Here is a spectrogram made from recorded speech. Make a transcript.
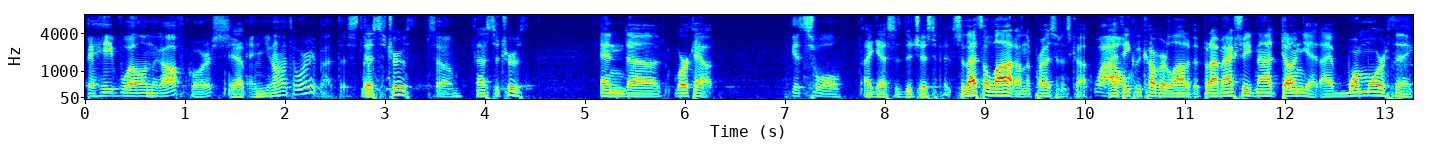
behave well on the golf course, Yep. and you don't have to worry about this. Stuff. That's the truth. So That's the truth. And uh, work out. get swole. I guess is the gist of it. So that's a lot on the President's Cup. Wow. I think we covered a lot of it, but I'm actually not done yet. I have one more thing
